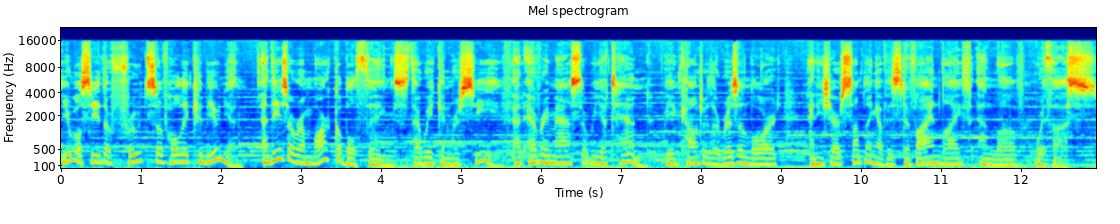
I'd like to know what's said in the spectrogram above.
you will see the fruits of Holy Communion. And these are remarkable things that we can receive at every Mass that we attend. We encounter the risen Lord, and He shares something of His divine life and love with us.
